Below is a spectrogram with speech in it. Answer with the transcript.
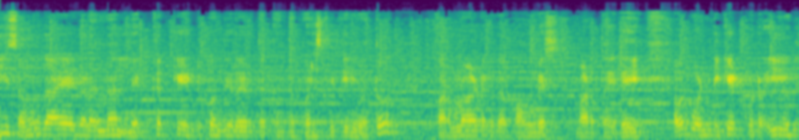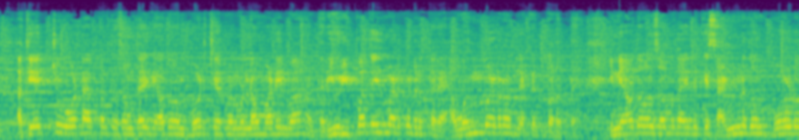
ಈ ಸಮುದಾಯಗಳನ್ನು ಲೆಕ್ಕಕ್ಕೆ ಇಟ್ಕೊಂಡಿರೋ ಇರ್ತಕ್ಕಂಥ ಪರಿಸ್ಥಿತಿ ಇವತ್ತು ಕರ್ನಾಟಕದ ಕಾಂಗ್ರೆಸ್ ಮಾಡ್ತಾ ಇದೆ. ಅವ್ರಿಗೆ ಒಂದು ಟಿಕೆಟ್ ಕೊಟ್ಟರು ಈ ಅತಿ ಹೆಚ್ಚು ಓಟ್ ಹಾಕುವಂಥ ಸಮುದಾಯಕ್ಕೆ ಯಾವುದೋ ಒಂದು ಬೋರ್ಡ್ ಚೇರ್ಮನ್ ನಾವು ಮಾಡಿಲ್ವಾ ಅಂತಾರೆ. ಇವ್ರು ಇಪ್ಪತ್ತೈದು ಮಾಡ್ಕೊಂಡಿರ್ತಾರೆ. ಆ ಒಂದು ಮಾಡಿರೋದು ಲೆಕ್ಕಕ್ಕೆ ಬರುತ್ತೆ. ಇನ್ಯಾವುದೋ ಒಂದು ಸಮುದಾಯದಕ್ಕೆ ಸಣ್ಣದೊಂದು ಬೋರ್ಡ್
